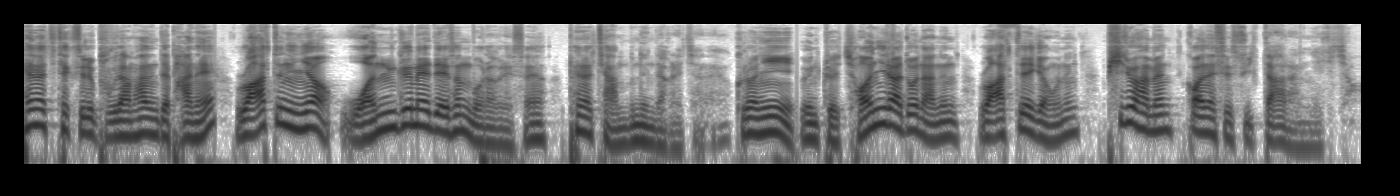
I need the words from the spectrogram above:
페널티 텍스를 부담하는데 반해 라트는요. 원금에 대해서는 뭐라 그랬어요? 페널티 안 붙는다 그랬잖아요. 그러니 은퇴 전이라도 나는 라트의 경우는 필요하면 꺼냈을 수 있다라는 얘기죠.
